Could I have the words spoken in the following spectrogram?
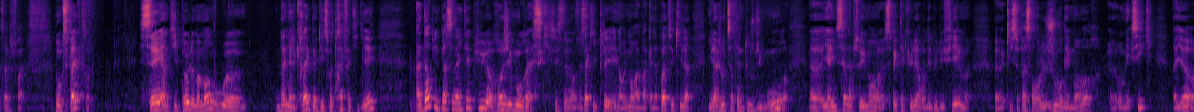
Ça que je ferais. Donc Spectre, c'est un petit peu le moment où euh, Daniel Craig, bien qu'il soit très fatigué, adopte une personnalité plus Roger Mooresque, justement. C'est ça qui plaît énormément à Bracadapod, c'est qu'il il ajoute certaines touches d'humour. Euh, il y a une scène absolument euh, spectaculaire au début du film qui se passe pendant le jour des morts au Mexique. D'ailleurs,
